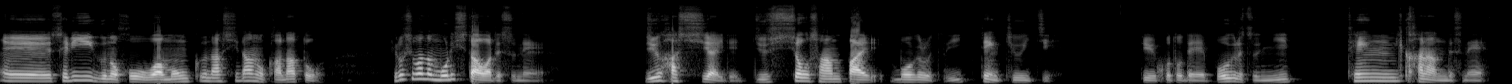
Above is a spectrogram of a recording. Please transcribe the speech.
えーセ・リーグの方は文句なしなのかなと。広島の森下はですね、18試合で10勝3敗、防御率1.91ということで、防御率2点以下なんですね。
